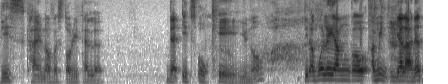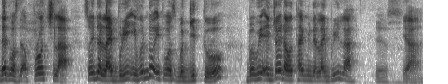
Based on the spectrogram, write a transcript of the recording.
this kind of a storyteller. That it's okay, you know. Tidak boleh yang kau, I mean, yalah, that, that was the approach lah. So in the library, even though it was begitu, but we enjoyed our time in the library lah. Yes. Yeah.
